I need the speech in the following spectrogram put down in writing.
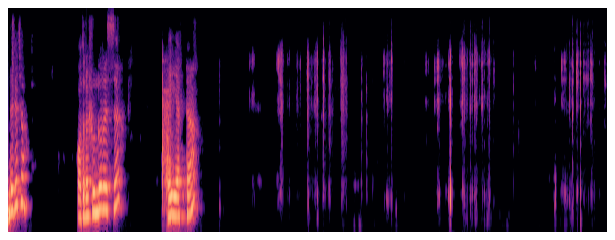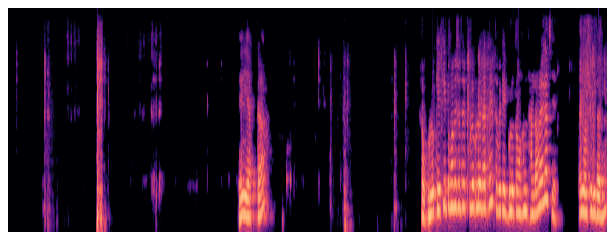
দেখেছ? কতটা সুন্দর হয়েছে? এই একটা। এই একটা। সবগুলো কেকই তোমাদের সাথে খুলে খুলে দেখাই তবে কেকগুলো তখন ঠান্ডা হয়ে গেছে? তাই অসুবিধা নেই।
